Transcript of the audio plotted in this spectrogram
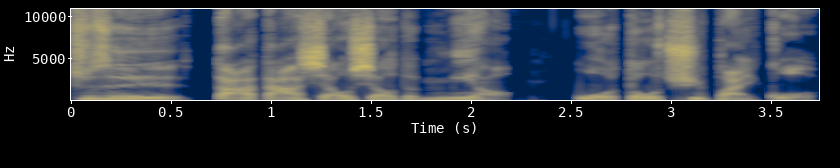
就是大大小小的庙我都去拜过。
